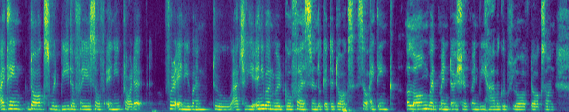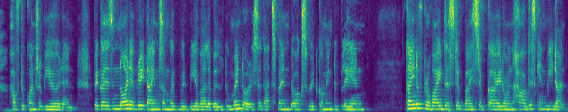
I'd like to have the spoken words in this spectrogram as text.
I think docs would be the face of any product for anyone to actually anyone would go first and look at the docs. So I think along with mentorship when we have a good flow of docs on how to contribute and because not every time someone would be available to mentor. So that's when docs would come into play and kind of provide the step by step guide on how this can be done.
